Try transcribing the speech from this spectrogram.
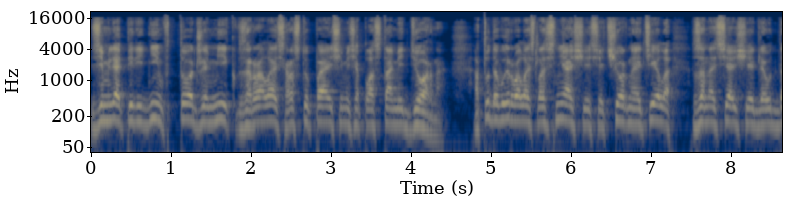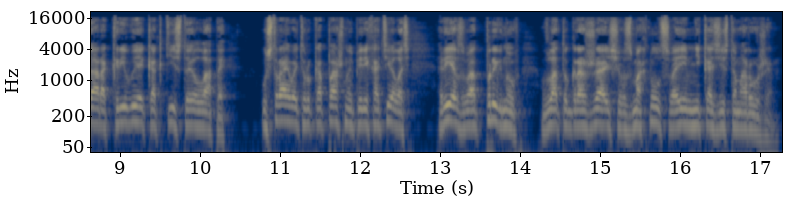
Земля перед ним в тот же миг взорвалась расступающимися пластами дерна. Оттуда вырвалось лоснящееся черное тело, заносящее для удара кривые когтистые лапы. Устраивать рукопашную перехотелось. Резво отпрыгнув, Влад угрожающе взмахнул своим неказистым оружием.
